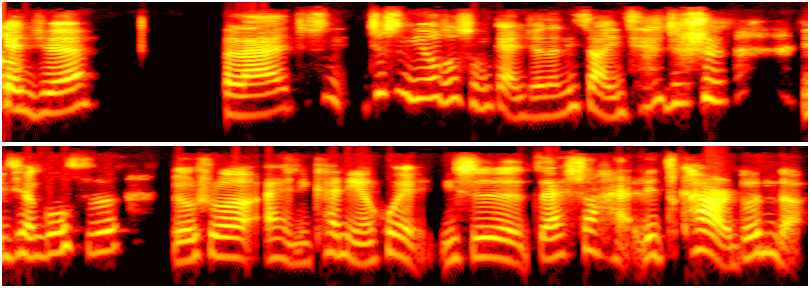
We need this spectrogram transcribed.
感觉本来就是就是你有种什么感觉呢？你想以前就是以前公司，比如说哎，你开年会，你是在上海丽兹卡尔顿的，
